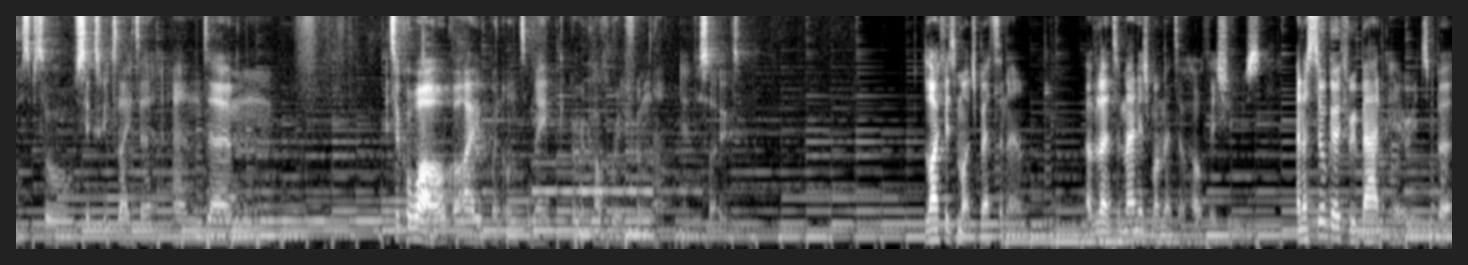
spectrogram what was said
hospital six weeks later, and um, it took a while, but I went on to make a recovery from that episode. Life is much better now. I've learned to manage my mental health issues, and I still go through bad periods, but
